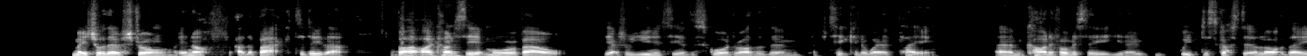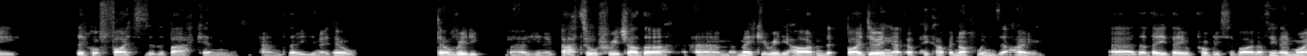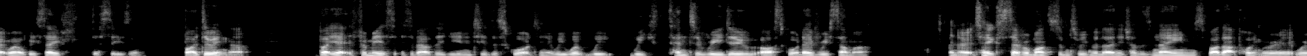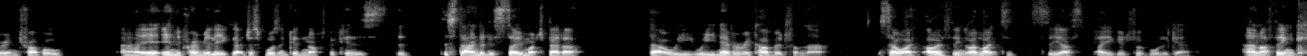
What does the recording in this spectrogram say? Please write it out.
made sure they were strong enough at the back to do that. But I kind of see it more about the actual unity of the squad rather than a particular way of playing. Um, Cardiff, obviously, you know, we've discussed it a lot. They they've got fighters at the back, and and they, you know, they'll they'll really, uh, you know, battle for each other um, and make it really hard. And by doing that, they'll pick up enough wins at home uh, that they they will probably survive. I think they might well be safe this season by doing that. But yeah, for me, it's it's about the unity of the squad. You know, we we we tend to redo our squad every summer. You know, it takes several months for them to even learn each other's names. By that point, we're we're in trouble. Uh, in the Premier League, that just wasn't good enough because the the standard is so much better that we we never recovered from that. So I I think I'd like to see us play good football again, and I think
